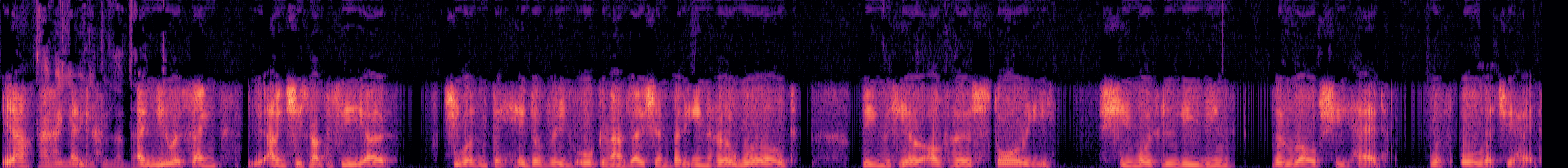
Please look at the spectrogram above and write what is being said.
Yeah. I really, And- really do love that. And you were saying, I mean, she's not the CEO. She wasn't the head of the organization, but in her world, being the hero of her story, she was leading the role she had with all that she had.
